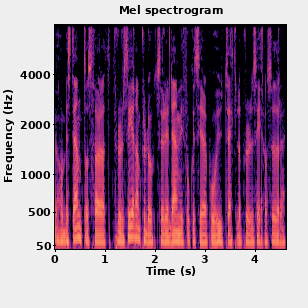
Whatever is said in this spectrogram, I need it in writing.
eh, har bestämt oss för att producera en produkt så är det den vi fokuserar på att utveckla och producera och så vidare.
